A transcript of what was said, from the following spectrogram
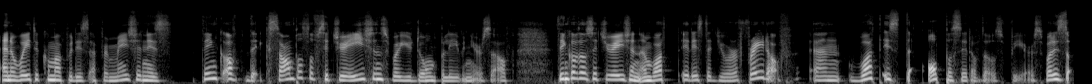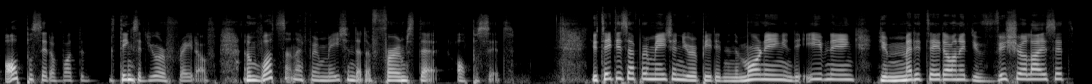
And a way to come up with this affirmation is Think of the examples of situations where you don't believe in yourself. Think of those situations and what it is that you're afraid of. And what is the opposite of those fears? What is the opposite of what the, the things that you're afraid of? And what's an affirmation that affirms the opposite? You take this affirmation, you repeat it in the morning, in the evening, you meditate on it, you visualize it.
